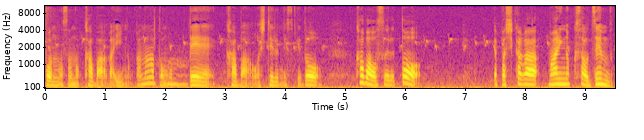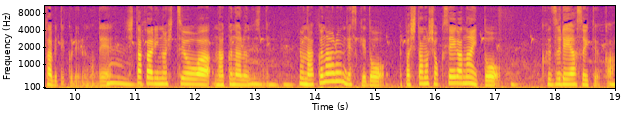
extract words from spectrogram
本のそのカバーがいいのかなと思ってカバーをしてるんですけどカバーをするとやっぱ鹿が周りの草を全部食べてくれるので、うん。下刈りの必要はなくなるんですね、でもなくなるんですけどやっぱ下の植生がないと崩れやすいというか、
